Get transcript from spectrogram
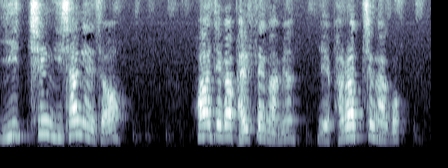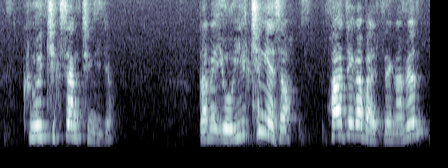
2층 이상에서 화재가 발생하면 예, 발화층하고 그 직상층이죠. 그다음에 요 1층에서 화재가 발생하면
